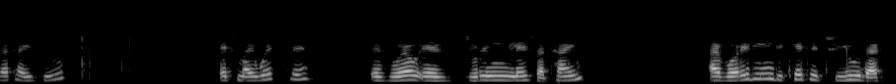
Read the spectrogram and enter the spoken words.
that I do at my workplace as well as during leisure time. I've already indicated to you that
